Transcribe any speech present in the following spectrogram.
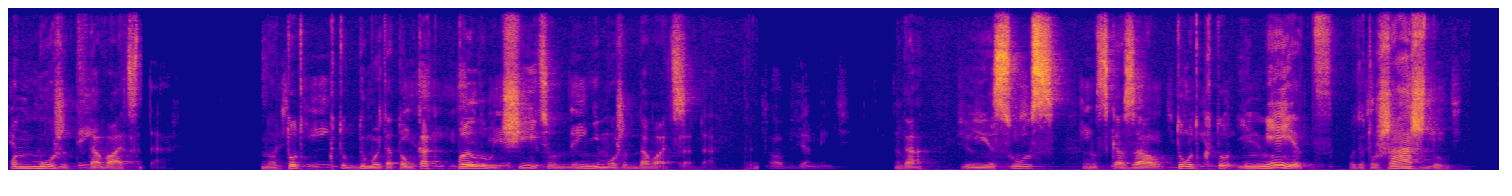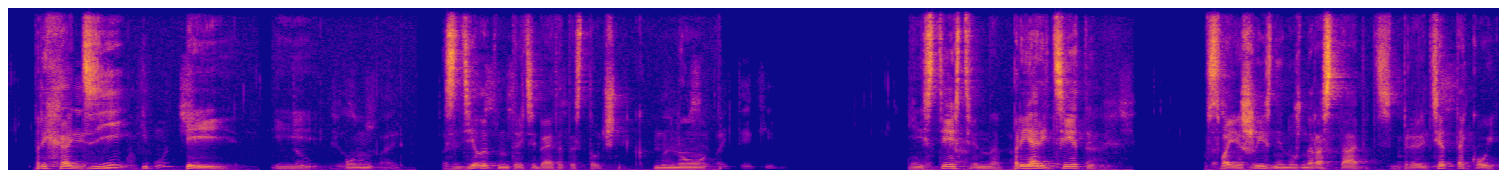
он может давать. Но тот, кто думает о том, как получить, он не может давать. Да. Иисус он сказал, тот, кто имеет вот эту жажду, приходи и пей. И он сделает внутри тебя этот источник. Но, естественно, приоритеты в своей жизни нужно расставить. Приоритет такой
